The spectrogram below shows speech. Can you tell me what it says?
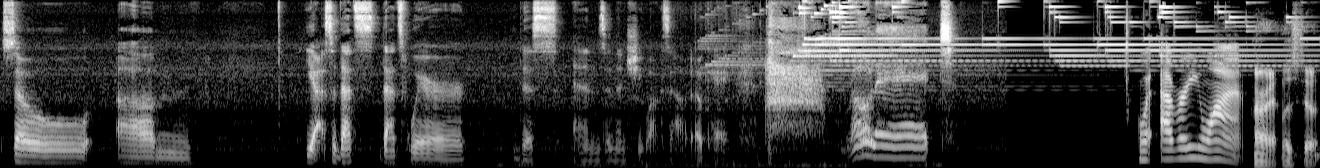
so um, yeah, so that's that's where this ends, and then she walks out. Okay, roll it. Whatever you want. All right, let's do it.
